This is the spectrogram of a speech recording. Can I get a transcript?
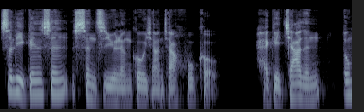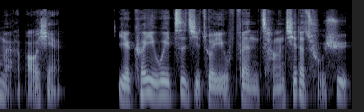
自力更生，甚至于能够养家糊口，还给家人都买了保险，也可以为自己做一份长期的储蓄。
